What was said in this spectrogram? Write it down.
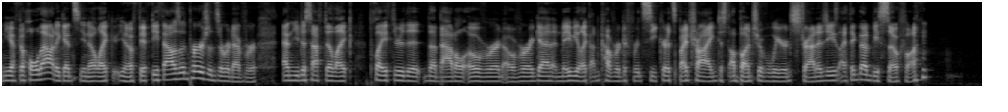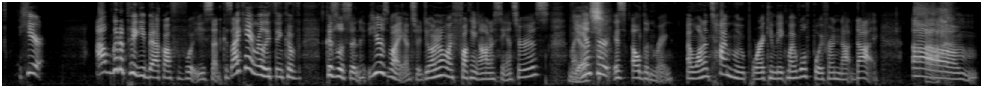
and you have to hold out against you know like you know 50000 persians or whatever. And you just have to like play through the the battle over and over again and maybe like uncover different secrets by trying just a bunch of weird strategies. I think that would be so fun. Here, I'm gonna piggyback off of what you said because I can't really think of. Because listen, here's my answer. Do you want to know what my fucking honest answer is? My Yes. answer is Elden Ring. I want a time loop where I can make my wolf boyfriend not die. Um,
